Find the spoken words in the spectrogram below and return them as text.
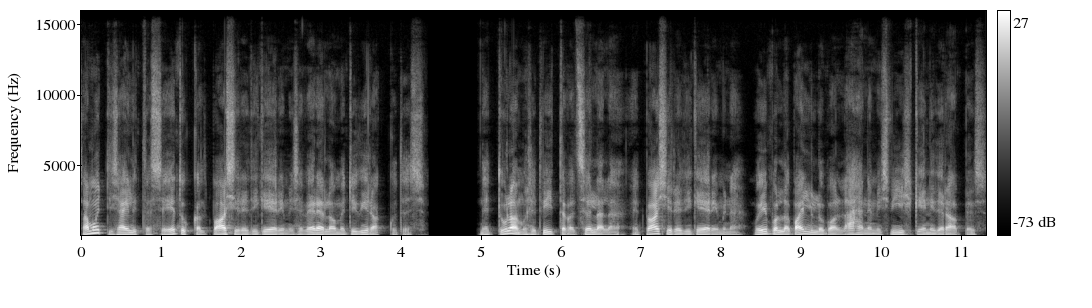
samuti säilitas see edukalt baasi redigeerimise vereloome tüvirakkudes. Need tulemused viitavad sellele, et baasi redigeerimine võib olla paljulubav lähenemisviis geeniteraapias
